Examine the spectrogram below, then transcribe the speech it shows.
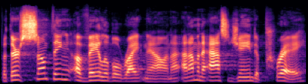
But there's something available right now, and, I, and I'm going to ask Jane to pray.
